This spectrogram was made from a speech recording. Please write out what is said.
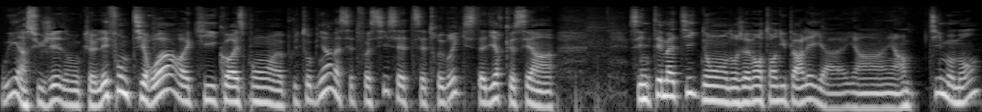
Oui, un sujet, donc euh, les fonds de tiroir, euh, qui correspond euh, plutôt bien, là, cette fois-ci, cette, cette rubrique. C'est-à-dire que c'est un. Une thématique dont, j'avais entendu parler il y a, un, petit moment,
